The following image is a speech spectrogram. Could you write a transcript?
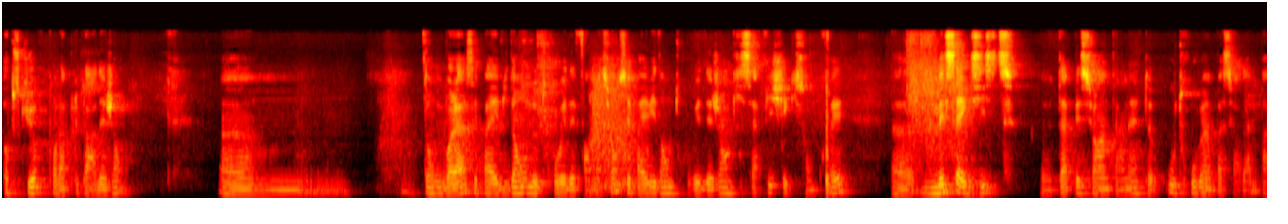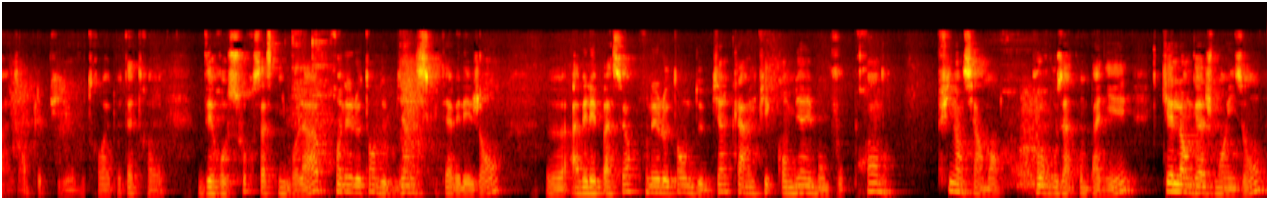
obscur pour la plupart des gens. Donc voilà, c'est pas évident de trouver des formations, c'est pas évident de trouver des gens qui s'affichent et qui sont prêts, mais ça existe. Euh, tapez sur Internet où trouver un passeur d'âme, par exemple, et puis euh, vous trouverez peut-être euh, des ressources à ce niveau-là. Prenez le temps de bien discuter avec les gens, avec les passeurs, prenez le temps de bien clarifier combien ils vont vous prendre financièrement pour vous accompagner, quel engagement ils ont.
